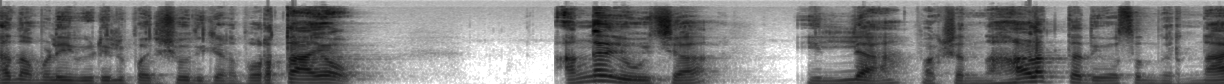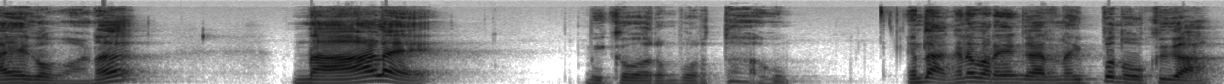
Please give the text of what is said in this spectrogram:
അത് നമ്മൾ ഈ വീഡിയോയിൽ പരിശോധിക്കണം. പുറത്തായോ? അങ്ങനെ ചോദിച്ചാൽ ഇല്ല പക്ഷെ നാളത്തെ ദിവസം നിർണായകമാണ്. നാളെ മിക്കവാറും പുറത്താകും. എന്താ അങ്ങനെ പറയാൻ കാരണം? ഇപ്പോൾ നോക്കുക.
